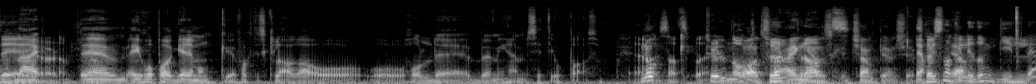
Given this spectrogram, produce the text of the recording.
Det Nei, gjør de. eh, jeg håper Geri Monk faktisk klarer å, å holde Birmingham City oppe. Altså. Ja, Nok sats på tullprat fra engelsk championship. Skal vi snakke Ja. litt om Gilly?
